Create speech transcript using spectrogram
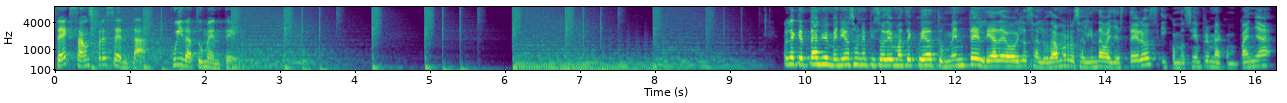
Tech Sounds presenta Cuida tu mente. Hola, ¿qué tal? Bienvenidos a un episodio más de Cuida tu mente. El día de hoy los saludamos Rosalinda Ballesteros y como siempre me acompaña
